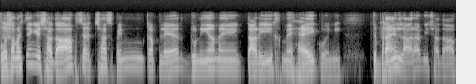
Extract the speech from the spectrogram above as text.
وہ سمجھتے ہیں کہ شاداب سے اچھا اسپن کا پلیئر دنیا میں تاریخ میں ہے ہی کوئی نہیں۔ کہ برائن لارا بھی شاداب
